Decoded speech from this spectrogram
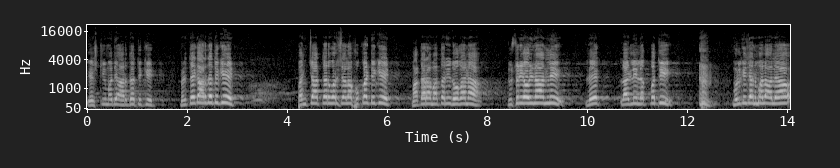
एसमध्ये अर्ध तिकीट. मिळते का अर्ध तिकीट? पंच्याहत्तर वर्षाला फुकट तिकीट. म्हातारा म्हातारी दोघांना. दुसरी योजना आणली. लेख लाडली लखपती. मुलगी जन्माला आल्यावर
